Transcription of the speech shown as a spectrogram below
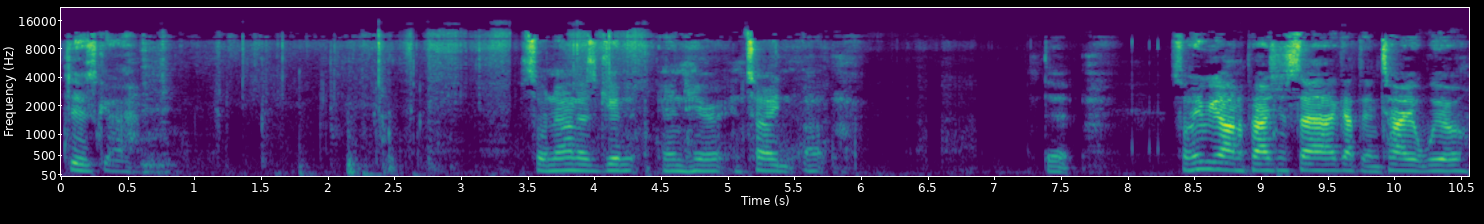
this guy. So now let's get in here and tighten up that. So here we are on the passenger side. I got the entire wheel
